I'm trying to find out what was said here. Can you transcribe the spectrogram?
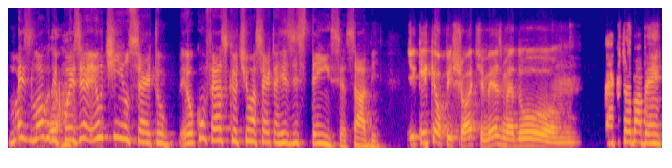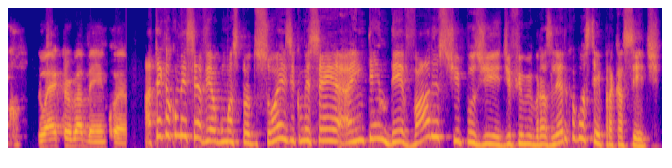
Mas logo depois eu, eu, tinha um certo. Eu confesso que eu tinha uma certa resistência, sabe? De quem que é o Pichote mesmo? É do. Hector Babenco. Do Hector Babenco, é. Até que eu comecei a ver algumas produções e comecei a entender vários tipos de, de filme brasileiro que eu gostei pra cacete.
